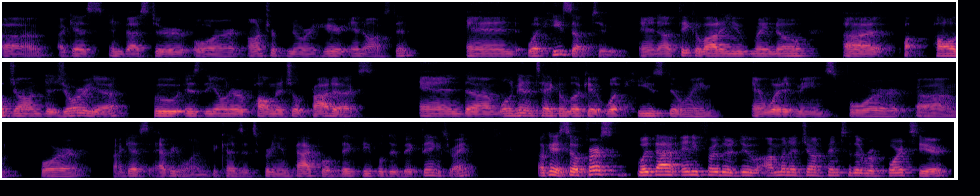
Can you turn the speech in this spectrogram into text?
uh, I guess, investor or entrepreneur here in Austin, and what he's up to. And I think a lot of you may know uh, Paul John DeJoria, who is the owner of Paul Mitchell Products, and um, we're going to take a look at what he's doing and what it means for um, for I guess everyone because it's pretty impactful. Big people do big things, right? Okay, so first, without any further ado, I'm going to jump into the reports here.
